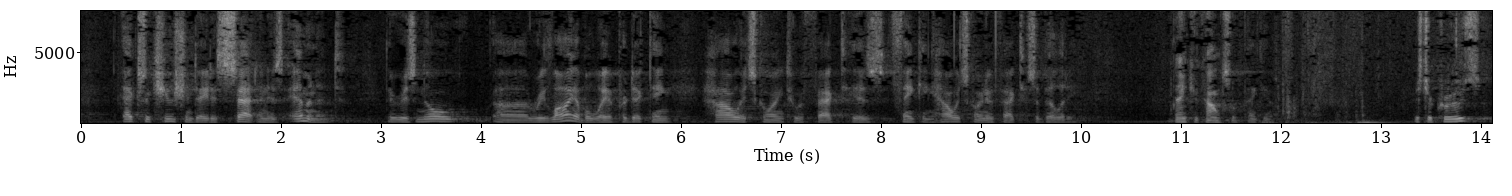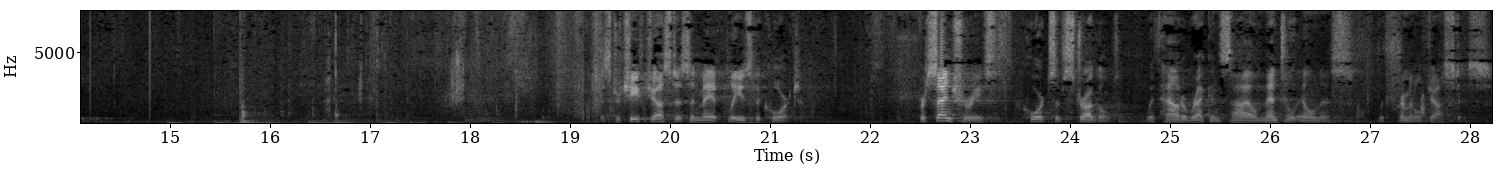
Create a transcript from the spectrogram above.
execution date is set and is imminent, there is no uh, reliable way of predicting how it's going to affect his thinking, how it's going to affect his ability. Thank you, counsel. Thank you. Mr. Cruz? Mr. Chief Justice, and may it please the Court. For centuries, courts have struggled with how to reconcile mental illness with criminal justice.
